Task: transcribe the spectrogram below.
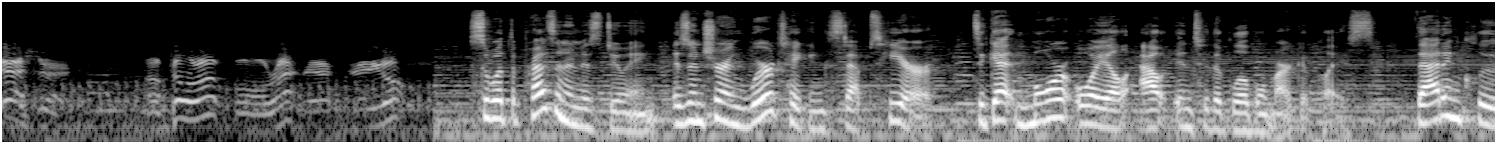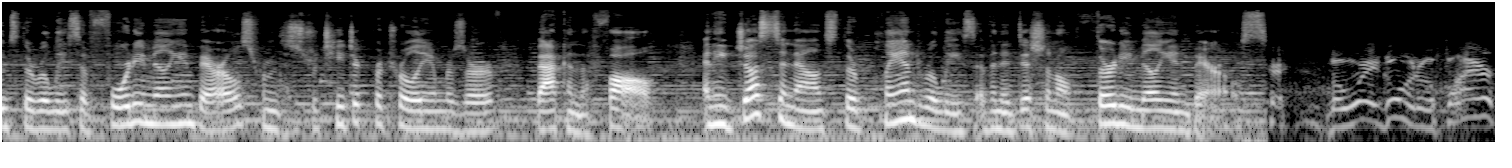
yes, sir. Uh, fill her up. All right, there, there you go. So, what the president is doing is ensuring we're taking steps here to get more oil out into the global marketplace. That includes the release of 40 million barrels from the Strategic Petroleum Reserve back in the fall, and he just announced the planned release of an additional 30 million barrels. But where you going, to fire?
